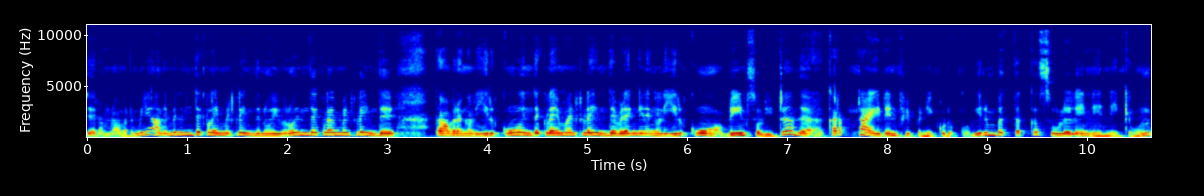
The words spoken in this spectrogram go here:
ஜரம்லாம் வருமே அதேமாரி இந்த கிளைமேட்டில் இந்த நோய் வரும். இந்த கிளைமேட்டில் இந்த தாவரங்கள் இருக்கும். இந்த கிளைமேட்டில் இந்த விலங்கினங்கள் இருக்கும் அப்படின்னு சொல்லிட்டு அதை கரெக்டாக ஐடென்டிஃபை பண்ணி கொடுக்கும். விரும்பத்தக்க சூழலை நிர்ணயிக்கவும்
